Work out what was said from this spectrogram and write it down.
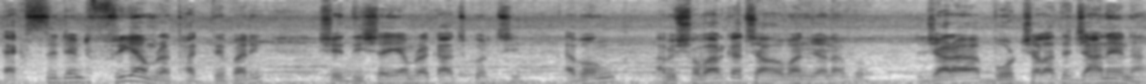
অ্যাক্সিডেন্ট ফ্রি আমরা থাকতে পারি সেই দিশাই আমরা কাজ করছি। এবং আমি সবার কাছে আহ্বান জানাব, যারা বোট চালাতে জানে না,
